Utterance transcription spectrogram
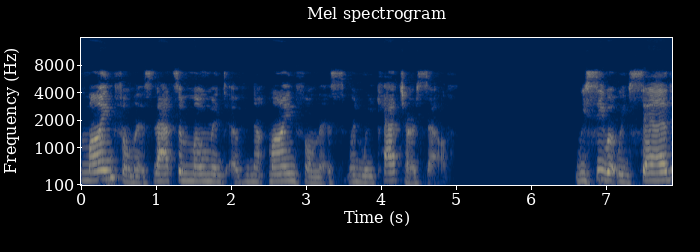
mindfulness. That's a moment of mindfulness when we catch ourselves. We see what we've said,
